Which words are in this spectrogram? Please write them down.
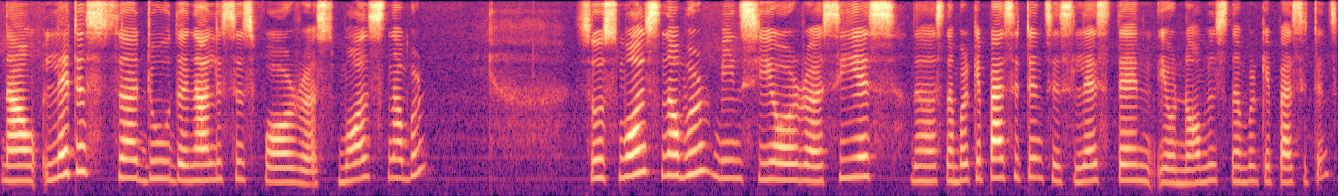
Now, let us uh, do the analysis for uh, small snubber. So, small snubber means your uh, CS the snubber capacitance is less than your normal snubber capacitance.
